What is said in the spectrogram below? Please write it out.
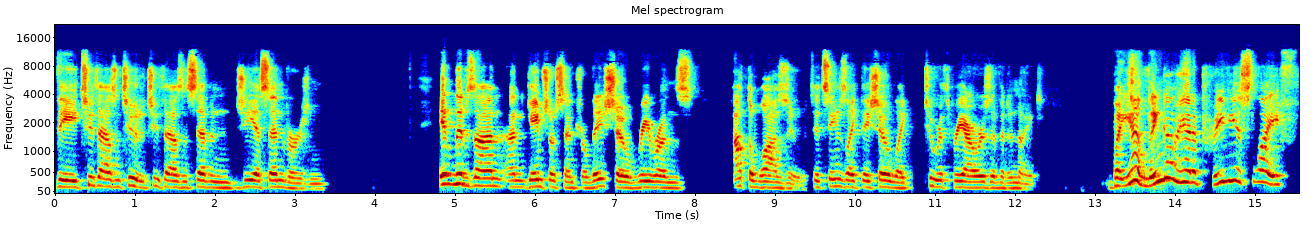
the 2002 to 2007 GSN version, it lives on on Game Show Central. They show reruns out the wazoo. It seems like they show like two or three hours of it a night. But yeah, Lingo had a previous life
